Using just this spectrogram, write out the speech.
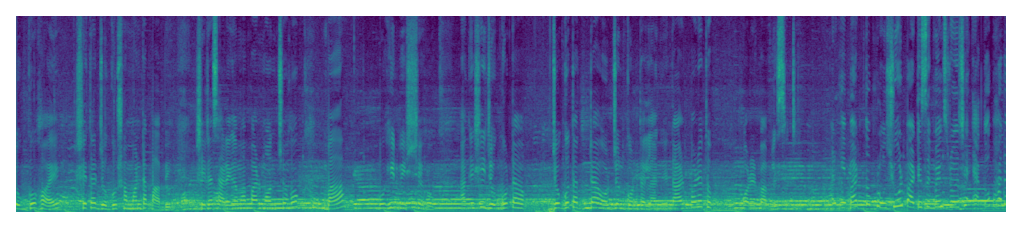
যোগ্য হয় সে তার যোগ্য সম্মানটা পাবে। সেটা সারেগামা পার মঞ্চ হোক বা বহির্বিশ্বে হোক। আগে সেই যোগ্যটা যোগ্যতাটা অর্জন করতে লাগে। তারপরে তো পরের পাবলিসিটি আর এবার তো প্রচুর পার্টিসিপেন্টস রয়েছে এত ভালো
